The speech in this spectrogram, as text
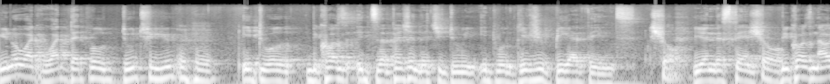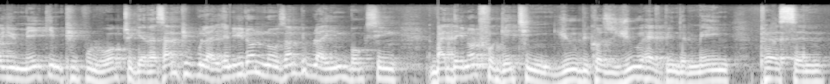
you know what? What that will do to you? Mm-hmm. It will because it's the passion that you're doing. It will give you bigger things. Sure. You understand? Sure. Because now you're making people work together. Some people are, and you don't know, some people are in boxing but they're not forgetting you because you have been the main person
